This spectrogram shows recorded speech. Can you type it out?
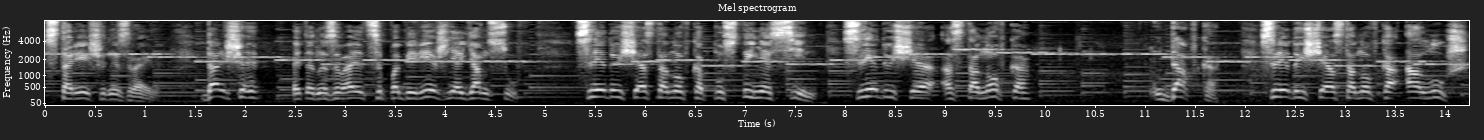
старейшин Израиля. Дальше это называется побережье Ямсуф. Следующая остановка – пустыня Син. Следующая остановка – Давка. Следующая остановка – Алуш.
